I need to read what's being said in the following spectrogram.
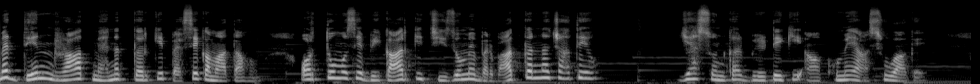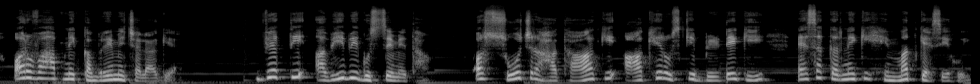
मैं दिन रात मेहनत करके पैसे कमाता हूँ और तुम उसे बेकार की चीज़ों में बर्बाद करना चाहते हो? यह सुनकर बेटे की आँखों में आँसू आ गए और वह अपने कमरे में चला गया। व्यक्ति अभी भी गुस्से में था और सोच रहा था कि आखिर उसके बेटे की ऐसा करने की हिम्मत कैसे हुई।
